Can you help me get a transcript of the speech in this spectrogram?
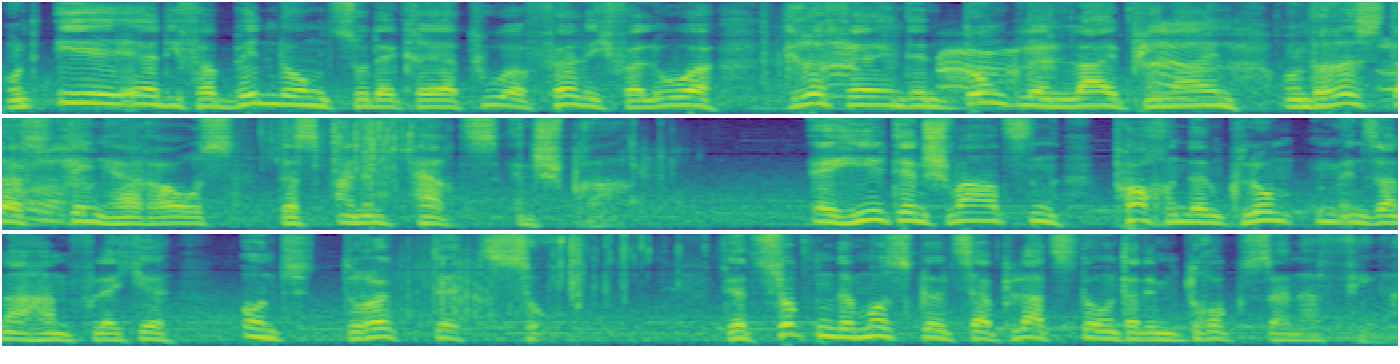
und ehe er die Verbindung zu der Kreatur völlig verlor, griff er in den dunklen Leib hinein und riss das Ding heraus, das einem Herz entsprach. Er hielt den schwarzen, pochenden Klumpen in seiner Handfläche und drückte zu. Der zuckende Muskel zerplatzte unter dem Druck seiner Finger.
